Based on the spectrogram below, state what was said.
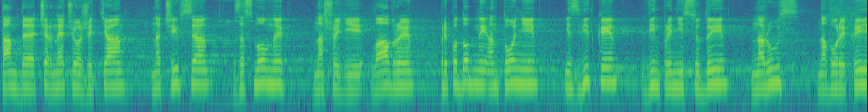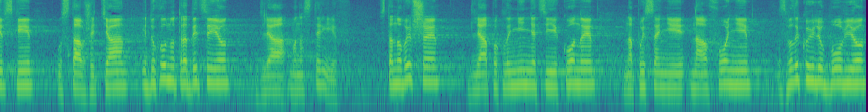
там, де чернечого життя начився засновник нашої лаври, преподобний Антоній, і звідки він приніс сюди, на Русь, на гори Київські, устав життя і духовну традицію для монастирів, встановивши для поклоніння ці ікони, написані на Афоні, з великою любов'ю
